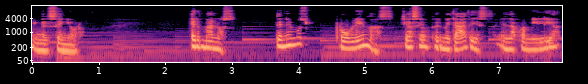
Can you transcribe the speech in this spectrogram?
en el Señor. Hermanos, tenemos problemas, ya sea enfermedades en la familia,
